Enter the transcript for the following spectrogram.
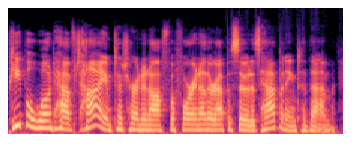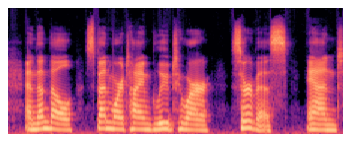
people won't have time to turn it off before another episode is happening to them. And then they'll spend more time glued to our service and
